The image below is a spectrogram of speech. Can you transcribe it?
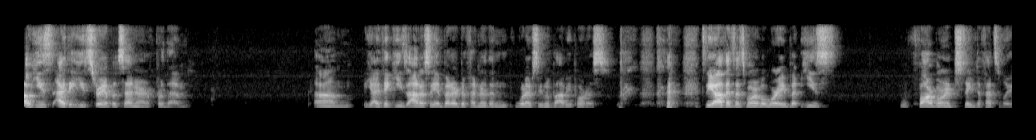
Oh, he's. I think he's straight up a center for them. Um, I think he's honestly a better defender than what I've seen with Bobby Portis. it's the offense that's more of a worry, but he's far more interesting defensively.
